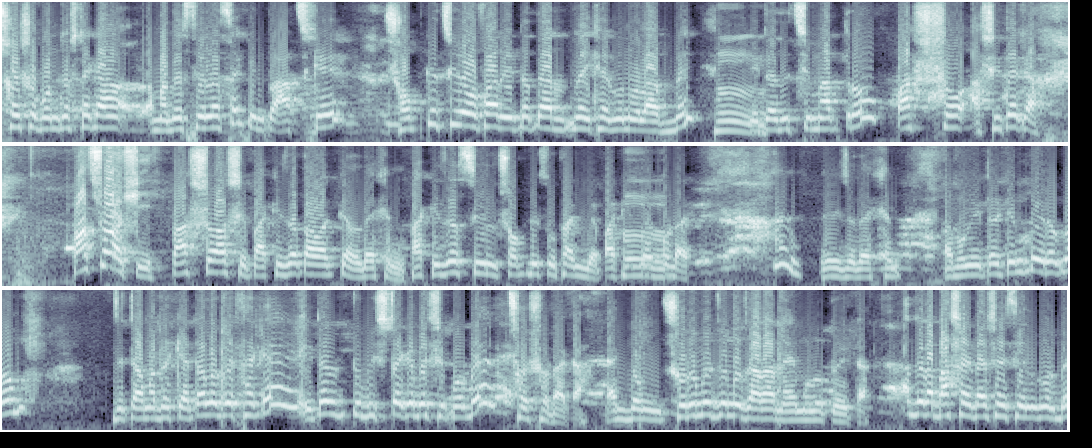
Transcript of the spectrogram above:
ছয়শো পঞ্চাশ টাকা আমাদের সেল আছে কিন্তু আজকে সবকিছু অফার এটাতে আর রেখে কোনো লাভ নেই। এটা দিচ্ছি মাত্র পাঁচশো আশি টাকা। পাঁচশো আশি? পাঁচশো আশি পাকিজা তাওয়াক্কেল দেখেন পাকিজা সিল সবকিছু থাকবে পাকিজা প্রোডাক্ট হ্যাঁ এই যে দেখেন এবং এটা কিন্তু এরকম যেটা আমাদের ক্যাটালগে থাকে এটা একটু বিশ টাকা বেশি পড়বে ছয়শো টাকা। একদম শোরুমের জন্য যারা নেয় মূলত এটা। আর যারা বাসায় বাসায় সেল করবে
